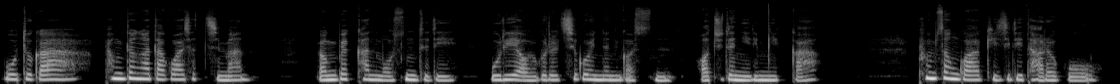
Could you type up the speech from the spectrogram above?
모두가 평등하다고 하셨지만 명백한 모순들이 우리의 얼굴을 치고 있는 것은 어찌된 일입니까? 품성과 기질이 다르고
